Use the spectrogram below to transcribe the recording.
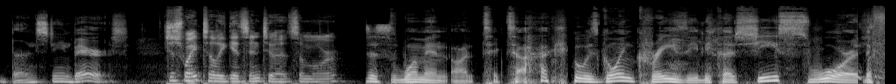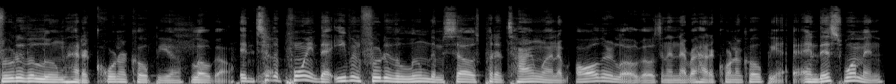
Bernstein Bears. Just wait till he gets into it some more. This woman on TikTok who was going crazy because she swore the Fruit of the Loom had a cornucopia logo. And to the point that even Fruit of the Loom themselves put a timeline of all their logos and it never had a cornucopia. And this woman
